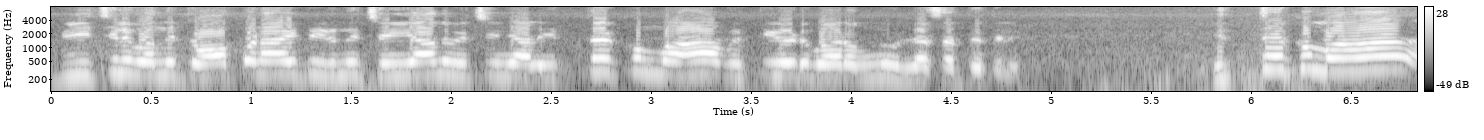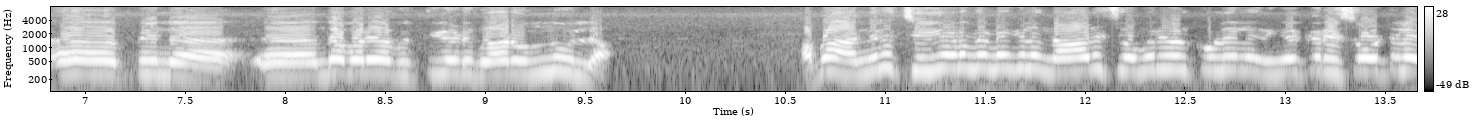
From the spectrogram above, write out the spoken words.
ബീച്ചിൽ വന്നിട്ട് ഓപ്പൺ ആയിട്ട് ഇരുന്ന് ചെയ്യാന്ന് വെച്ച് കഴിഞ്ഞാൽ ഇത്രക്കും മഹാ വൃത്തികേട് വേറെ ഒന്നുമില്ല സത്യത്തിൽ ഇത്രക്കും ആ, പിന്നെ എന്താ പറയാ വൃത്തികേട് വേറെ ഒന്നുമില്ല. അപ്പൊ അങ്ങനെ ചെയ്യണമെന്നുണ്ടെങ്കിൽ നാല് ചുമരുകൾക്കുള്ളിൽ നിങ്ങൾക്ക് റിസോർട്ടിലോ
